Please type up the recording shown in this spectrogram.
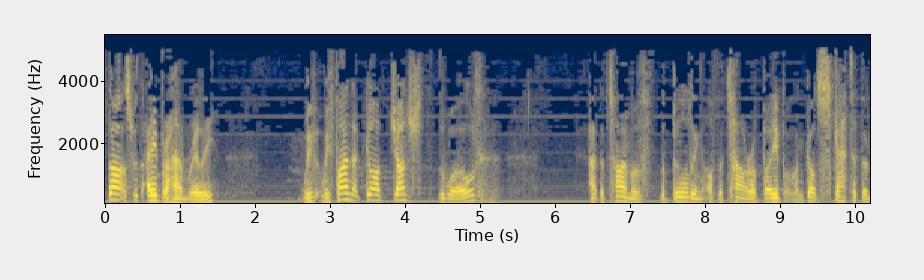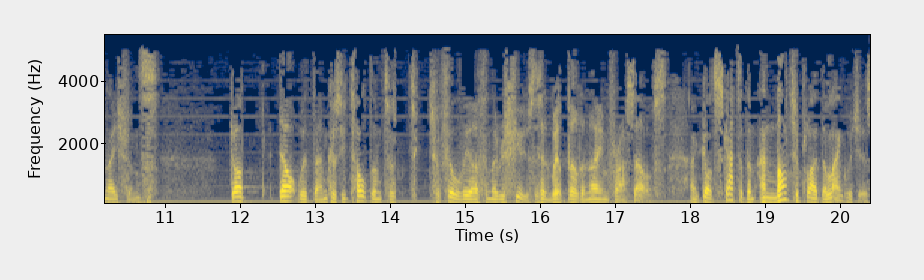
starts with Abraham, really. we, we find that God judged the world at the time of the building of the Tower of Babel, and God scattered the nations. God dealt with them because He told them to, to, to fill the earth, and they refused. They said, We'll build a name for ourselves. And God scattered them and multiplied the languages.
